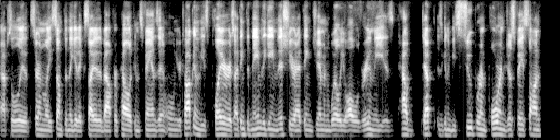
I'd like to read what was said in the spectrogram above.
Absolutely. It's certainly something to get excited about for Pelicans fans. And when you're talking to these players, I think the name of the game this year, and I think Jim and Will, you all agree with me, is how depth is going to be super important just based on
